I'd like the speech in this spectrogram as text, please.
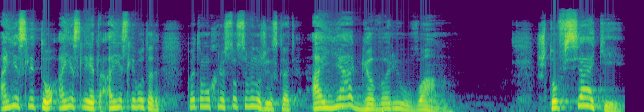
А если то, а если это, а если вот это. Поэтому Христос и вынужден сказать, а я говорю вам, что всякий,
